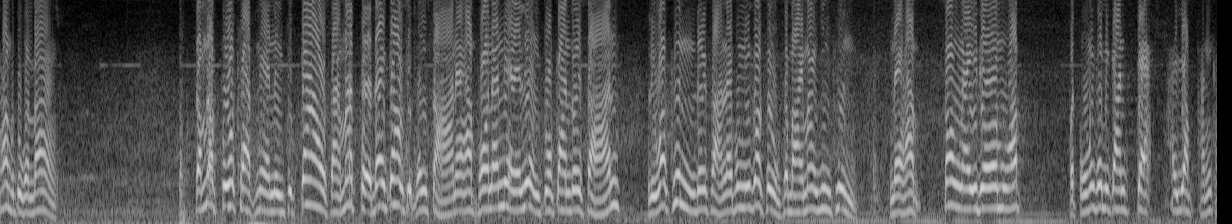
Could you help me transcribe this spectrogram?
ข้างประตูกันบ้างสำหรับตัวแคปเนี่ย 1.9 สามารถเปิดได้ 90 องศานะครับ เพราะนั้นเนี่ยในเรื่องตัวการโดยสาร หรือว่าขึ้นโดยสารอะไรพวกนี้ก็สะดวกสบายมากยิ่งขึ้นนะครับ ซ่องในเดิมครับ ประตูไม่เคยมีการแกะขยับผันไข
